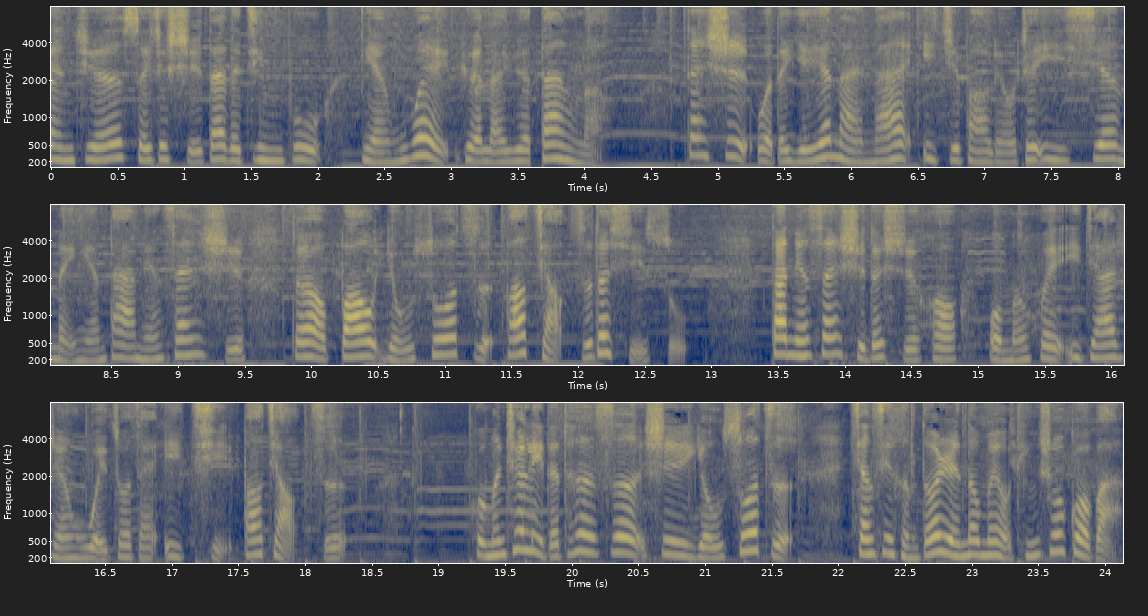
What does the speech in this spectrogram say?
感觉随着时代的进步，年味越来越淡了。但是我的爷爷奶奶一直保留着一些每年大年三十都要包油梭子、包饺子的习俗。大年三十的时候，我们会一家人围坐在一起包饺子。我们这里的特色是油梭子，相信很多人都没有听说过吧？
